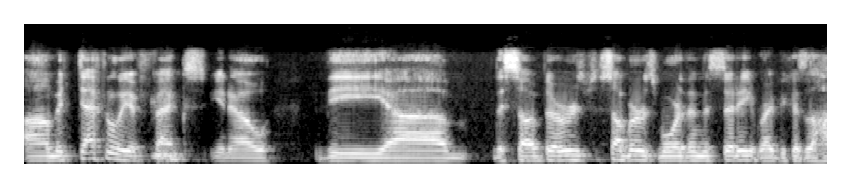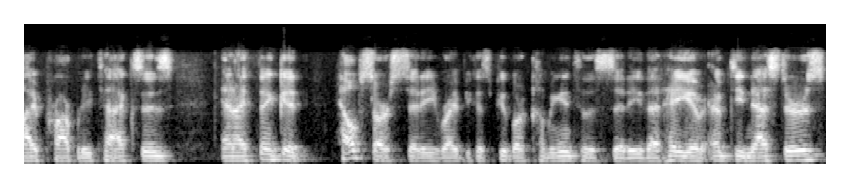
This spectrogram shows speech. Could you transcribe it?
Um, it definitely affects, you know, the um, the suburbs suburbs more than the city, right? Because of the high property taxes, and I think it helps our city, right? Because people are coming into the city that hey, you have empty nesters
